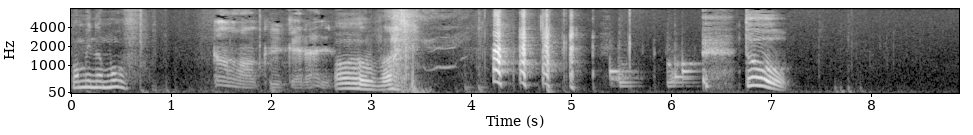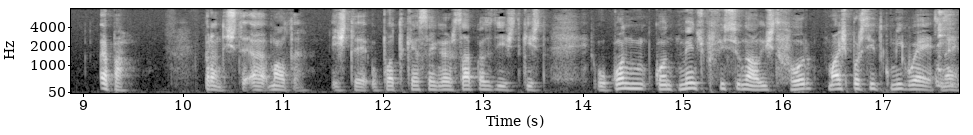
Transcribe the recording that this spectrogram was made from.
O homem não move. Oh, que caralho. Oh, vai. Estou. Epá. Pronto, isto, ah, malta, isto é, o podcast é engraçado por causa disto, que isto, o quanto, quanto menos profissional isto for, mais parecido comigo é, né?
